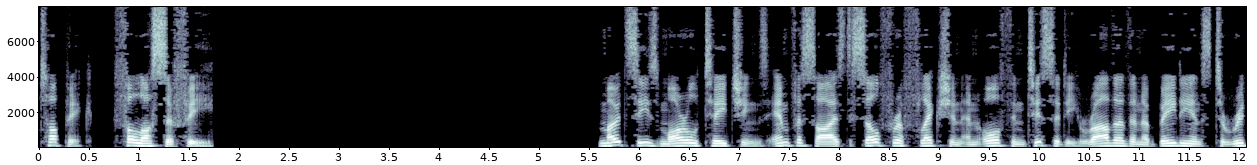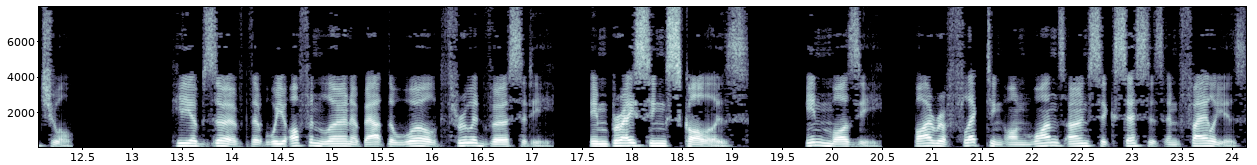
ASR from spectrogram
Topic: Philosophy. Mozi's moral teachings emphasized self-reflection and authenticity rather than obedience to ritual. He observed that we often learn about the world through adversity, embracing scholars, in Mozi. By reflecting on one's own successes and failures,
